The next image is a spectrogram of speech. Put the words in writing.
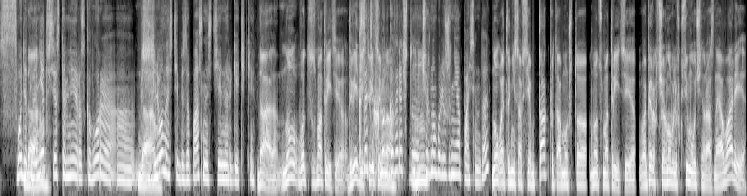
сводят да. на нет все остальные разговоры о да. зелености, безопасности, энергетике. Да, ну вот смотрите, две Кстати, действительно... вот говорят, что угу. Чернобыль уже не опасен, да? Ну, это не совсем так, потому что, ну вот смотрите, во-первых, Чернобыль и Фукусима очень разные аварии.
